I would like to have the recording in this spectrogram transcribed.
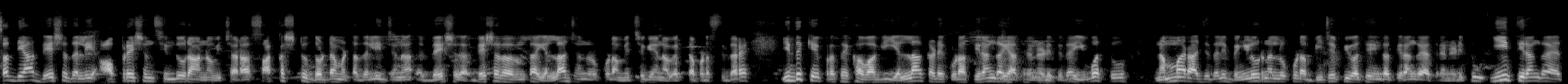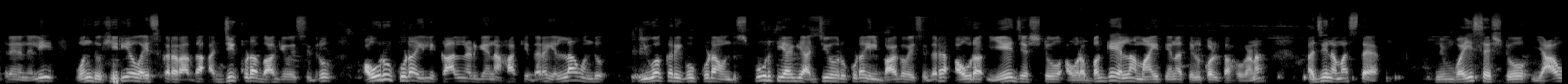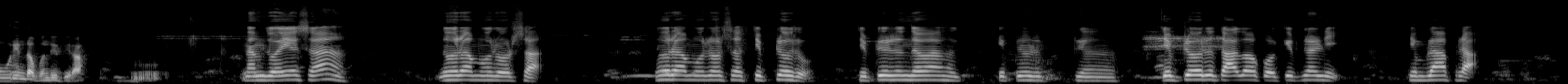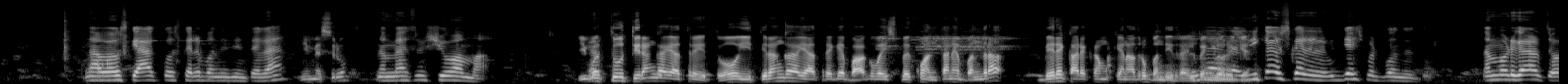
ಸದ್ಯ ದೇಶದಲ್ಲಿ ಆಪರೇಷನ್ ಸಿಂಧೂರ ಅನ್ನೋ ವಿಚಾರ ಸಾಕಷ್ಟು ದೊಡ್ಡ ಮಟ್ಟದಲ್ಲಿ ಜನ, ದೇಶದ ದೇಶದಾದಂತಹ ಎಲ್ಲಾ ಜನರು ಕೂಡ ಮೆಚ್ಚುಗೆಯನ್ನು ವ್ಯಕ್ತಪಡಿಸ್ತಿದ್ದಾರೆ. ಇದಕ್ಕೆ ಪ್ರತ್ಯೇಕವಾಗಿ ಎಲ್ಲಾ ಕಡೆ ಕೂಡ ತಿರಂಗ ಯಾತ್ರೆ ನಡೀತಿದೆ. ಇವತ್ತು ನಮ್ಮ ರಾಜ್ಯದಲ್ಲಿ ಬೆಂಗಳೂರಿನಲ್ಲೂ ಕೂಡ ಬಿಜೆಪಿ ವತಿಯಿಂದ ತಿರಂಗ ಯಾತ್ರೆ ನಡೀತು. ಈ ತಿರಂಗ ಯಾತ್ರೆಯಲ್ಲಿ ಒಂದು ಹಿರಿಯ ವಯಸ್ಕರಾದ ಅಜ್ಜಿ ಕೂಡ ಭಾಗವಹಿಸಿದ್ರು. ಅವರು ಕೂಡ ಇಲ್ಲಿ ಕಾಲ್ನಡಿಗೆಯನ್ನು ಹಾಕಿದ್ದಾರೆ. ಎಲ್ಲ ಒಂದು ಯುವಕರಿಗೂ ಕೂಡ ಒಂದು ಸ್ಫೂರ್ತಿಯಾಗಿ ಅಜ್ಜಿಯವರು ಕೂಡ ಇಲ್ಲಿ ಭಾಗವಹಿಸಿದ್ದಾರೆ. ಅವರ ಏಜ್ ಎಷ್ಟು, ಅವರ ಬಗ್ಗೆ ಎಲ್ಲ ಮಾಹಿತಿಯನ್ನ ತಿಳ್ಕೊಳ್ತಾ ಹೋಗೋಣ. ಅಜ್ಜಿ, ನಮಸ್ತೆ. ನಿಮ್ ವಯಸ್ಸೆಷ್ಟು? ಯಾವ ಊರಿಂದ ಬಂದಿದ್ದೀರಾ? ನಮ್ದು ವಯಸ್ಸ ನೂರ ಮೂರು ವರ್ಷ. ನೂರ ಮೂರು ವರ್ಷ ತಿಪ್ಟೂರು ತಿಪ್ಟೂರಿಂದ ತಿಪ್ಟೂರು ತಿಪ್ಟೂರು ತಾಲೂಕು ಕಿಪ್ನಳ್ಳಿ ತಿಮ್ಲಾಪುರ. ನಾವು ಯಾಕೋಸ್ಕರ ಬಂದಿದ್ದೀವಿ ಅಂತಲ್ಲ ನಿಮ್ಮ ಹೆಸರು? ನಮ್ಮ ಹೆಸರು ಶಿವಮ್ಮ. ಇವತ್ತು ತಿರಂಗ ಯಾತ್ರೆ ಇತ್ತು. ಈ ತಿರಂಗ ಯಾತ್ರೆಗೆ ಭಾಗವಹಿಸ್ಬೇಕು ಅಂತಾನೆ ಬಂದ್ರ? ಬೇರೆ ಕಾರ್ಯಕ್ರಮಕ್ಕೆ ಏನಾದ್ರು ಬಂದಿದ್ರ ಇಲ್ಲಿ ಬೆಂಗಳೂರಿಗೆ? ಇದಕ್ಕೋಸ್ಕರ ಉದ್ದೇಶಪಟ್ಟು ಬಂದದ್ದು. ನಮ್ಮ ಹುಡುಗ ಹೇಳ್ತು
